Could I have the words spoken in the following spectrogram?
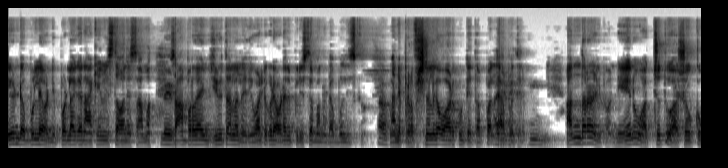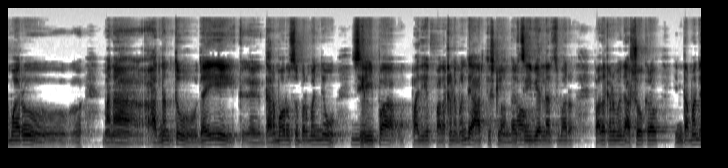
ఏం డబ్బులు లేవండి ఇప్పటిలాగా నాకేం ఇస్తాం అనే సామ. సాంప్రదాయం జీవితంలో లేదు. ఇవాళ కూడా ఎవడైనా పిలిస్తే మనం డబ్బులు తీసుకోం మన ప్రొఫెషనల్గా వాడుకుంటే తప్ప లేకపోతే అందరం వెళ్ళిపోయాం. నేను అచ్యుతు అశోక్ కుమారు మన అనంతు ఉదయ్ ధర్మవరం సుబ్రహ్మణ్యం శిల్ప పది పదకొండు మంది ఆర్టిస్టులు ఉన్నారు సివిఎల్ నరసింహారావు పదకొండు మంది అశోక్ రావు ఇంతమంది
